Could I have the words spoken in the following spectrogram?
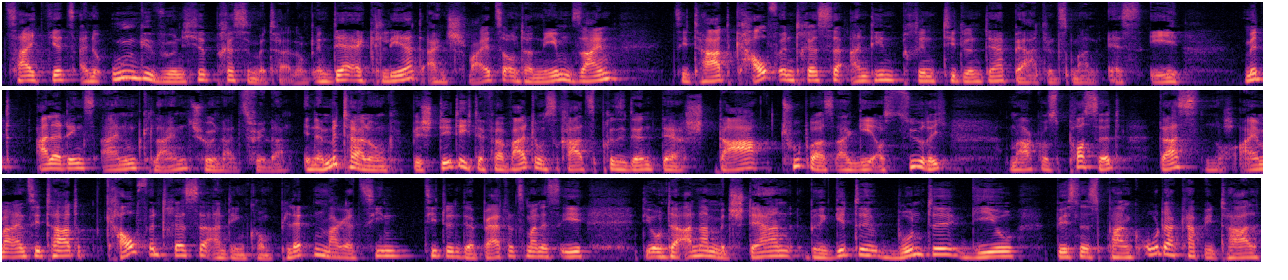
zeigt jetzt eine ungewöhnliche Pressemitteilung. In der erklärt ein Schweizer Unternehmen sein, Zitat, Kaufinteresse an den Printtiteln der Bertelsmann SE mit allerdings einem kleinen Schönheitsfehler. In der Mitteilung bestätigt der Verwaltungsratspräsident der Star Troopers AG aus Zürich, Markus Posset, dass, noch einmal ein Zitat, Kaufinteresse an den kompletten Magazintiteln der Bertelsmann SE, die unter anderem mit Stern, Brigitte, Bunte, Geo, Business Punk oder Kapital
